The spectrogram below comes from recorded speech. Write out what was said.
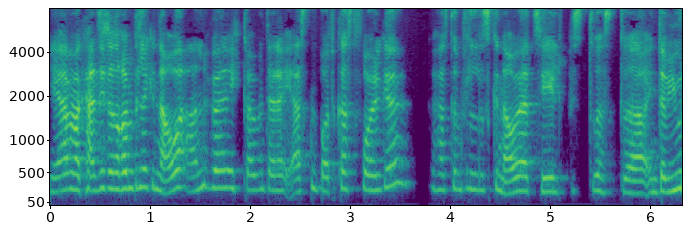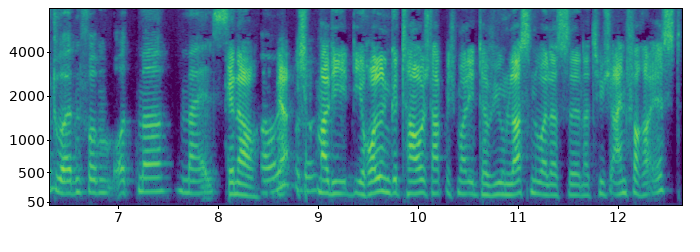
Ja, man kann sich das auch ein bisschen genauer anhören. Ich glaube, in deiner ersten Podcast-Folge hast du ein bisschen das genauer erzählt. Bist, du hast da interviewt worden vom Ottmar Miles. Genau, Paul, ja, ich habe mal die, die Rollen getauscht, habe mich mal interviewen lassen, weil das äh, natürlich einfacher ist,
